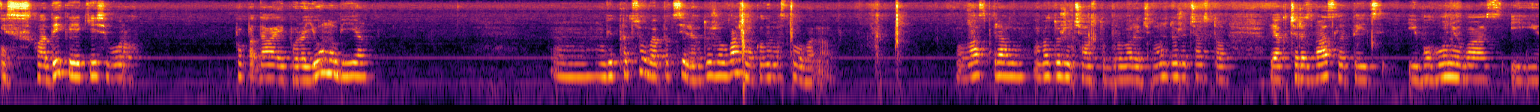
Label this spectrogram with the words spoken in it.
І складики якийсь ворог попадає, по району б'є. Відпрацьовує по цілях. Дуже уважно, коли масовано. У вас прям, у вас дуже часто бровари, чомусь дуже часто, як через вас летить, і вогонь у вас, і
